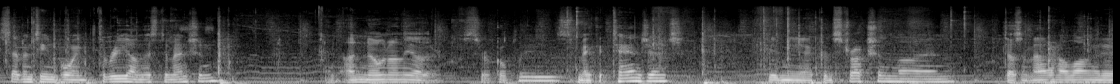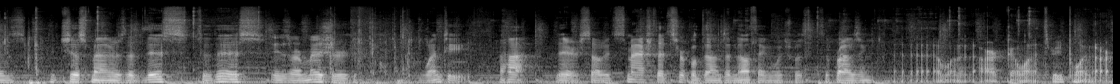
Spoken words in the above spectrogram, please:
17.3 on this dimension and unknown on the other. Circle please, make it tangent, give me a construction line, doesn't matter how long it is, it just matters that this to this is our measured 20. Aha, there. So it smashed that circle down to nothing, which was surprising. Uh, I want an arc. I want a three-point arc.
